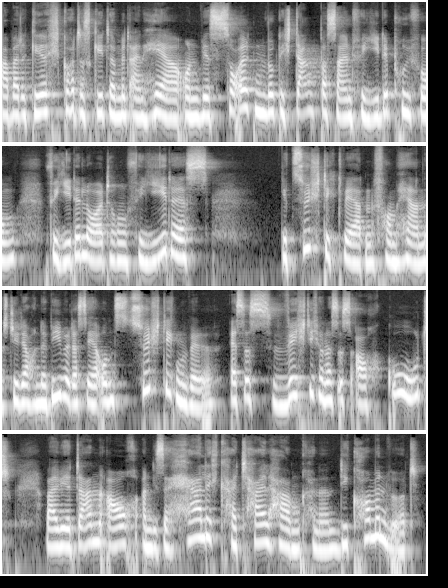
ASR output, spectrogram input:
Aber das Gericht Gottes geht damit einher und wir sollten wirklich dankbar sein für jede Prüfung, für jede Läuterung, für jedes gezüchtigt werden vom Herrn. Es steht auch in der Bibel, dass er uns züchtigen will. Es ist wichtig und es ist auch gut, weil wir dann auch an dieser Herrlichkeit teilhaben können, die kommen wird.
